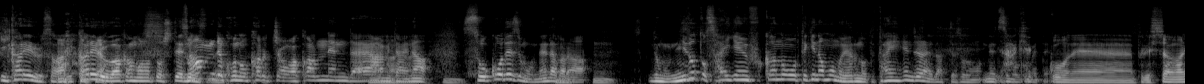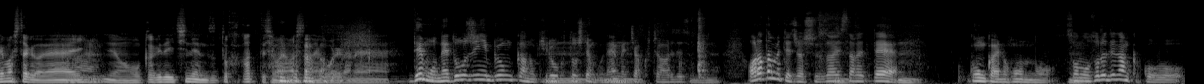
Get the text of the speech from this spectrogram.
イかれるさ イかれる若者として ね。なんでこのカルチャーわかんねえんだよみたいな。うん。そこですもんねだから、うんでも二度と再現不可能的なものをやるのって大変じゃない？だってそのい熱やも込めて。結構ねプレッシャーがありましたけどね、はい。おかげで1年ずっとかかってしまいましたねこれがね。でもね同時に文化の記録としてもね、うん。めちゃくちゃあれですもんね。改めてじゃあ取材されて、うん今回の本のその、うん。それでなんかこ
